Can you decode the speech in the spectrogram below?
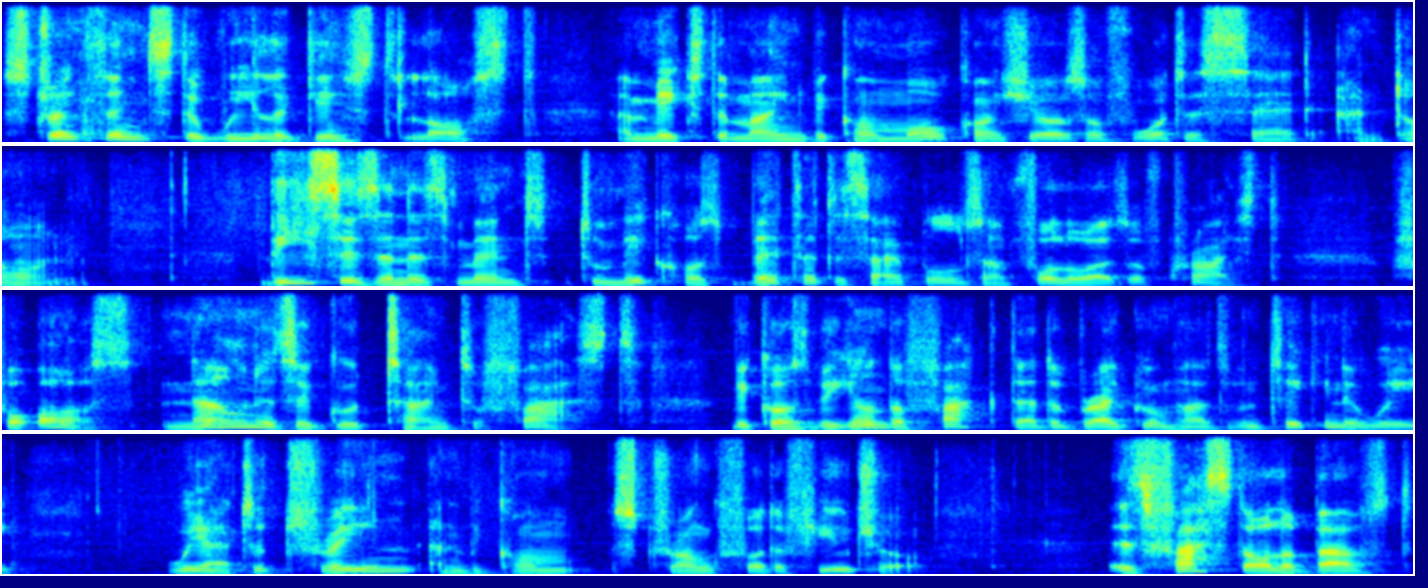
strengthens the will against lust, and makes the mind become more conscious of what is said and done. This season is meant to make us better disciples and followers of Christ. For us, now is a good time to fast because beyond the fact that the bridegroom has been taken away, we are to train and become strong for the future. Is fast all about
